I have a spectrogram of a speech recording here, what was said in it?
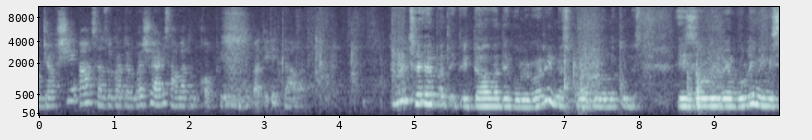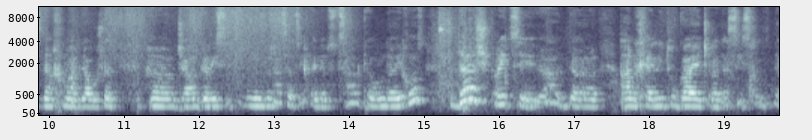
ოჯახში ან საზოგადოებაში არის ავადმყოფი ჰეპატიტით დაავადებული მე ჰეპატიტით დაავადებული ვარ იმას რომ მეკონის იზოლირებული იმის ნახმარ დაუშვათ ჯაგრის რასაც იყენებს ცალკე უნდა იყოს და შპრიცი ან ხელი თუ გაეჭრა და სისხლი და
